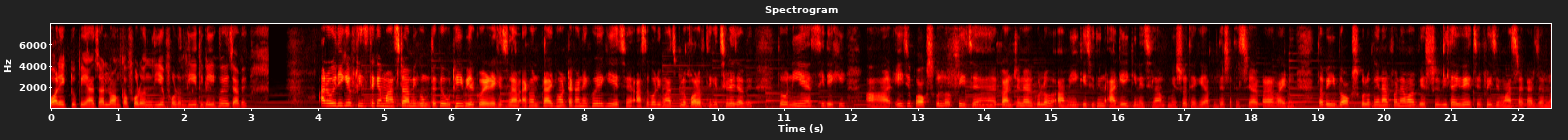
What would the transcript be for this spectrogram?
পরে একটু পেঁয়াজ আর লঙ্কা ফোড়ন দিয়ে ফোড়ন দিয়ে দিলেই হয়ে যাবে। আর ওইদিকে ফ্রিজ থেকে মাছটা আমি ঘুম থেকে উঠেই বের করে রেখেছিলাম। এখন প্রায় ঘন্টাখানেক হয়ে গিয়েছে। আশা করি মাছগুলো বরফ থেকে ছেড়ে যাবে। তো নিয়ে আসছি দেখি। আর এই যে বক্সগুলো ফ্রিজ কন্টেনারগুলো আমি কিছুদিন আগেই কিনেছিলাম। মিশো থেকে আপনাদের সাথে শেয়ার করা হয়নি। তবে এই বক্সগুলো কেনার ফলে আমার বেশ সুবিধাই হয়েছে ফ্রিজে মাছ রাখার জন্য।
